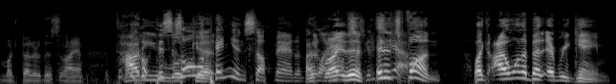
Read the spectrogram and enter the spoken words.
much better at this than I am. How do you this is all at, opinion stuff, man. I- right? It is, and it's yeah. fun. Like I want to bet every game.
